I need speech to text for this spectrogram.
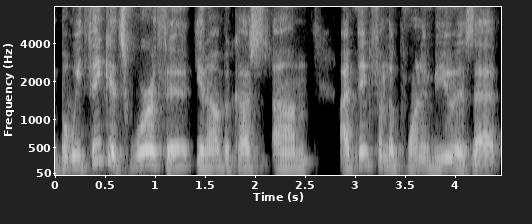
but we think it's worth it, you know, because um, I think from the point of view is that,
